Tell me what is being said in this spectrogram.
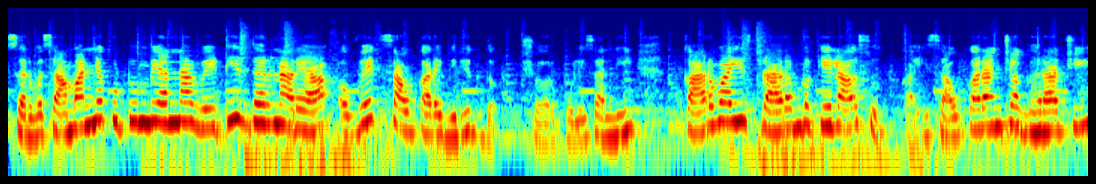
सर्वसामान्य कुटुंबियांना वेठीस धरणाऱ्या अवैध सावकाराविरुद्ध शहर पोलिसांनी कारवाईस प्रारंभ केला असून काही सावकारांच्या घराची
